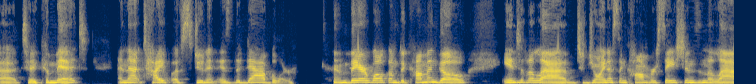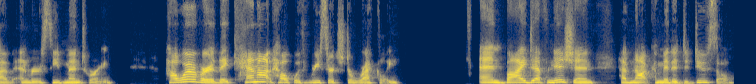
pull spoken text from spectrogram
uh, to commit and that type of student is the dabbler. And they're welcome to come and go into the lab to join us in conversations in the lab and receive mentoring. However, they cannot help with research directly and by definition have not committed to do so.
